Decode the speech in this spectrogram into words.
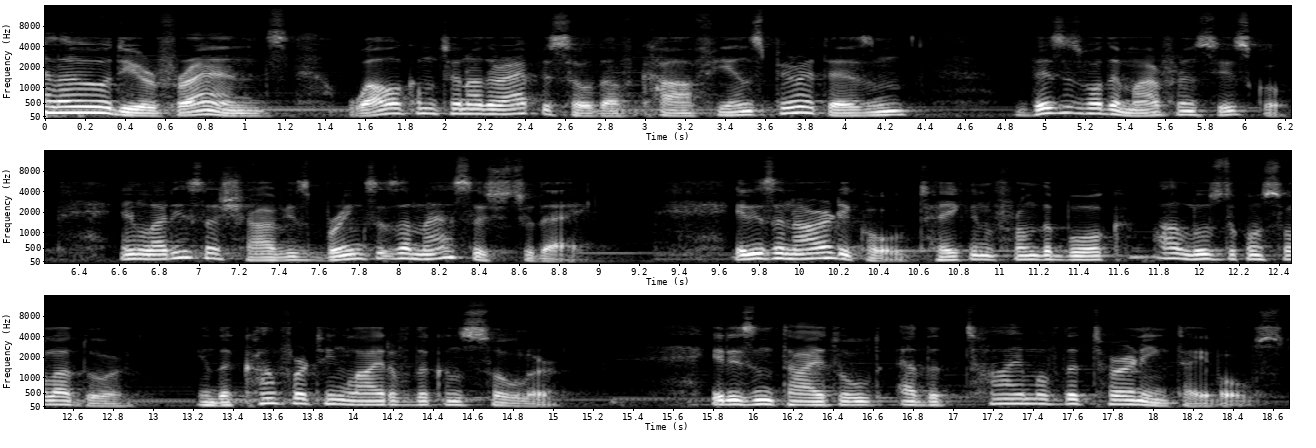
Hello, dear friends. Welcome to another episode of Coffee and Spiritism. This is Valdemar Francisco, and Larissa Chaves brings us a message today. It is an article taken from the book A Luz do Consolador, in the comforting light of the Consoler. It is entitled At the Time of the Turning Tables.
